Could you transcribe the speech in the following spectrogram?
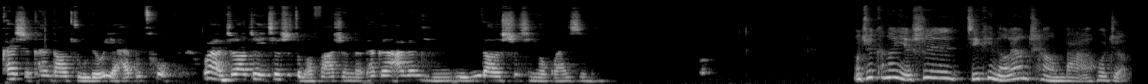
开始看到主流也还不错。我想知道这一切是怎么发生的？它跟阿根廷你遇到的事情有关系吗？我觉得可能也是集体能量场吧，或者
